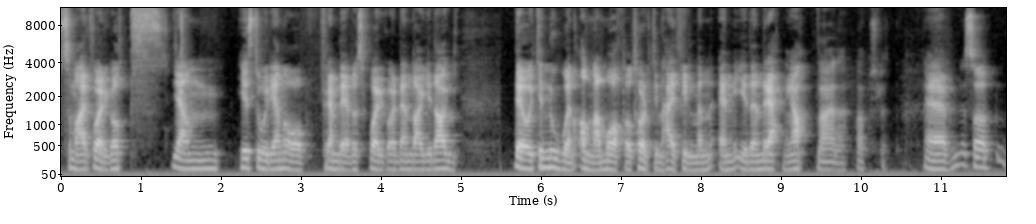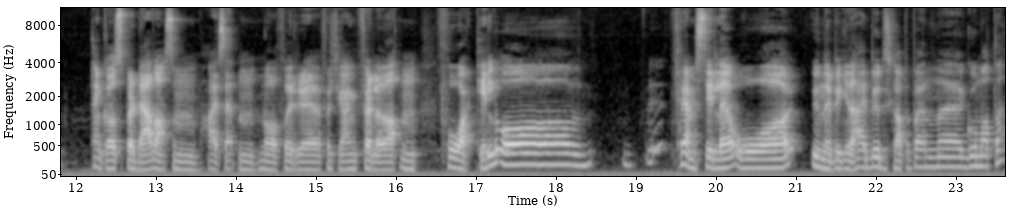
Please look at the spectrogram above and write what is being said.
som har foregått gjennom historien og fremdeles foregår den dag i dag. Det er jo ikke noen annen måte å tolke denne filmen enn i den retninga. Nei, nei, absolutt. Eh, så tenk å spørre deg, da, som har sett den nå for eh, første gang, føler du at den får til å fremstille og underbygge det her budskapet på en eh, god måte?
